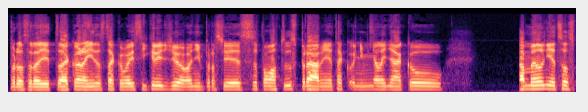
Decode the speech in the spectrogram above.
prozradit to jako není zase takový secret, že jo, oni prostě, jestli se pamatuju správně, tak oni měli nějakou Kamil něco s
